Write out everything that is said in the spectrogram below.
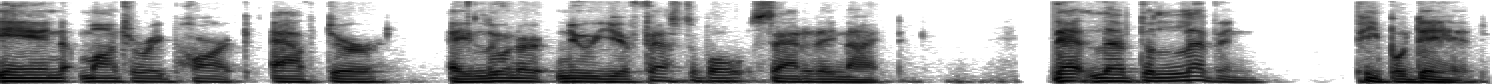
in Monterey Park after a Lunar New Year festival Saturday night. That left 11 people dead.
